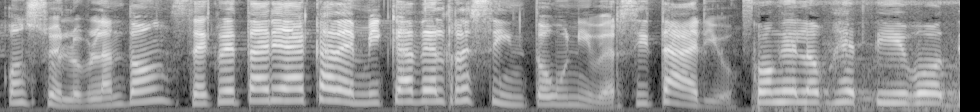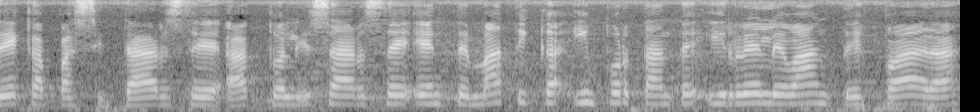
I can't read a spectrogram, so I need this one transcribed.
Consuelo Blandón, secretaria académica del recinto universitario. Con el objetivo de capacitarse, actualizarse en temáticas importantes y relevantes para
